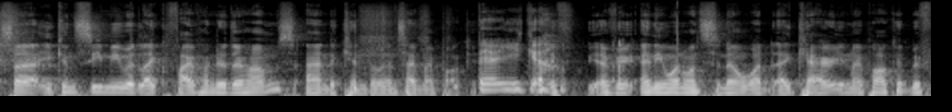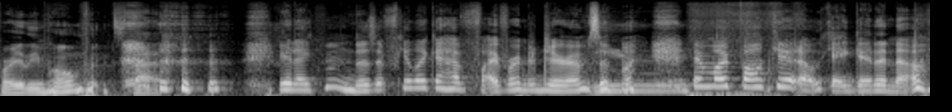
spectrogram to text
so you can see me with like 500 dirhams and a kindle inside my pocket There you go. if every, anyone wants to know what I carry in my pocket before I leave home, it's that. You're like, hmm, does it feel like I have 500 dirhams in my Mm. in my pocket? Okay, good enough.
